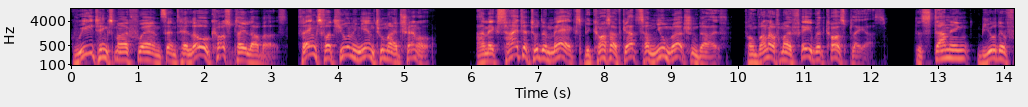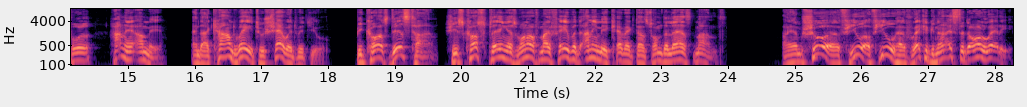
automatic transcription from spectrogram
Greetings my friends and hello cosplay lovers. Thanks for tuning in to my channel. I'm excited to the max because I've got some new merchandise from one of my favorite cosplayers. The stunning, beautiful Hane Ame. And I can't wait to share it with you. Because this time she's cosplaying as one of my favorite anime characters from the last month. I am sure a few of you have recognized it already.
